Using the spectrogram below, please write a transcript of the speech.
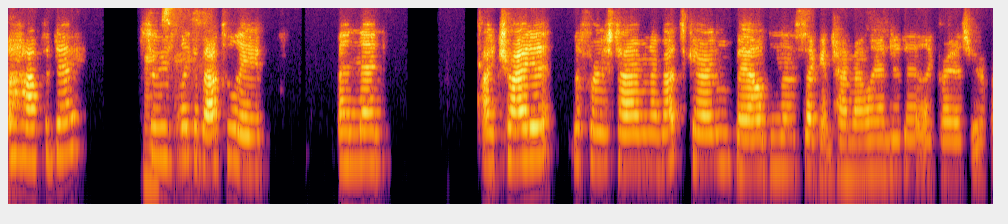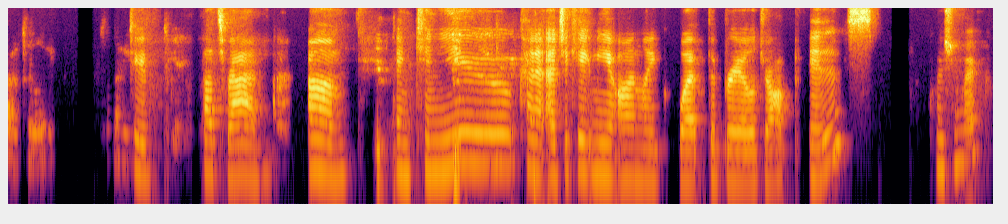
a half a day. So we was like about to leave, and then I tried it the first time and I got scared and bailed, and then the second time I landed it like right as we were about to leave. Like, Dude, that's rad. Um, and can you kind of educate me on like what the braille drop is? Question mark.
